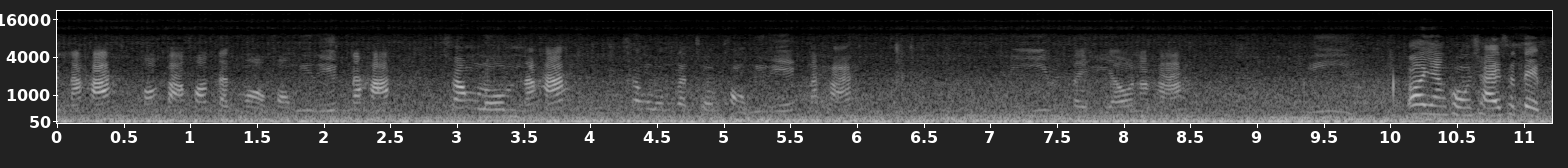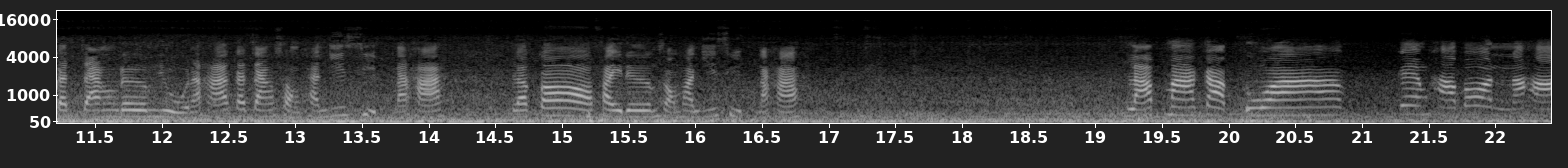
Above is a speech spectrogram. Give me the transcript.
นนะคะพร้อมฝาครอบตัดหมอกของ m i u X นะคะ ช่องลมนะคะ ช่องลมกันชนของ m i u X นะคะ นี่เป็นไฟเลี้ยวนะคะ นี่ก็ยังคงใช้สเต็ปกระจังเดิมอยู่นะคะ กระจัง 2020 นะคะ แล้วก็ไฟเดิม 2020 นะคะ รับมากับตัวแก้มคาร์บอนนะคะ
